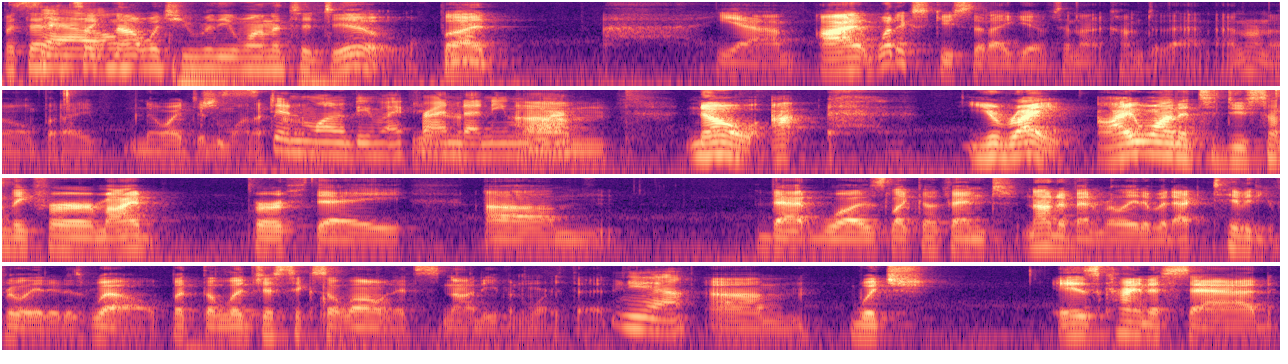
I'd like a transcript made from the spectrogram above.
but then it's like not what you really wanted to do. But yeah, I what excuse did I give to not come to that? I don't know, but I know I didn't want to. didn't want to be my friend Yeah. anymore. Um, no, I, you're right. I wanted to do something for my birthday um, that was like event, not event related, but activity related as well. But the logistics alone, it's not even worth it. yeah. Um, which is kind of sad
